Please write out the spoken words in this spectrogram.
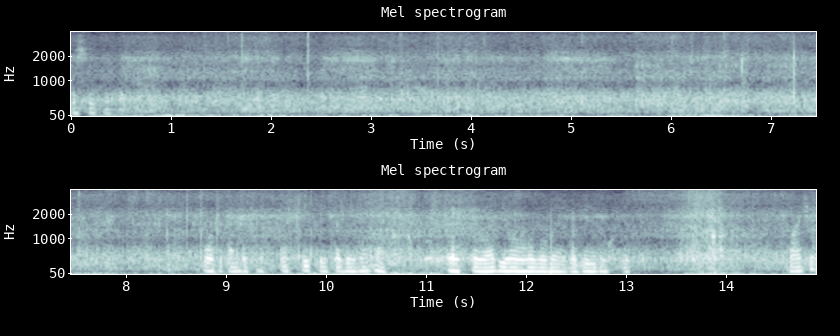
кущуть. От там де просвітлюється дорога, то його голови в один рух. Бачиш?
